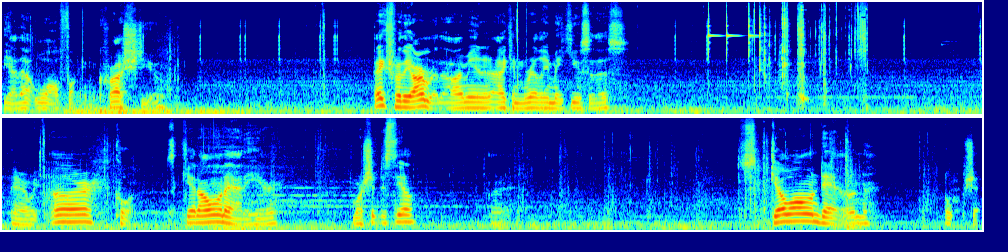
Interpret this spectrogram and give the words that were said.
Yeah, that wall fucking crushed you. Thanks for the armor, though. I mean, I can really make use of this. There we are. Cool. Let's get on out of here. More shit to steal? Alright. Go on down. Oh, shit.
